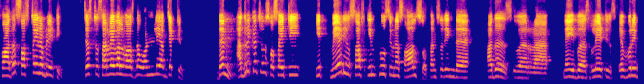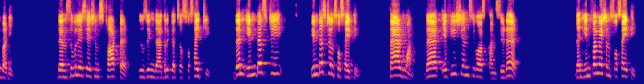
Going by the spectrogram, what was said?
for the sustainability. Just survival was the only objective. Then agricultural society, it made use of inclusiveness also, considering the others, your uh, neighbors, relatives, everybody. Then civilization started using the agricultural society. Then industry, industrial society, third one, their efficiency was considered. Then information society,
